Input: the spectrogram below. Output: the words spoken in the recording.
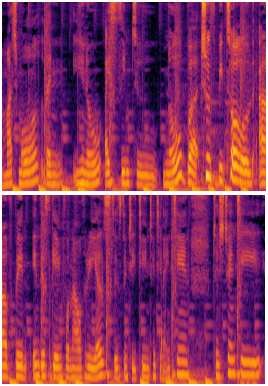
much more than you know I seem to know. But truth be told, I've been in this game for now three years since 2018, 2019, 2020.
